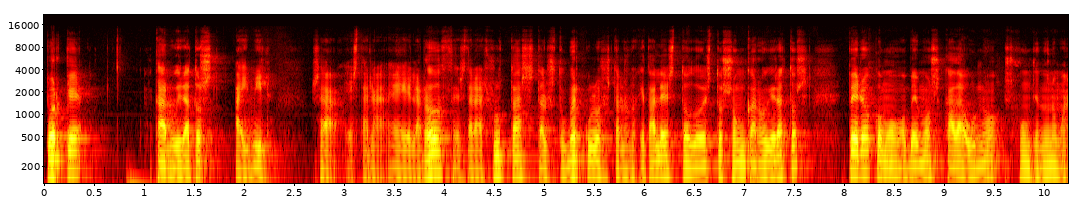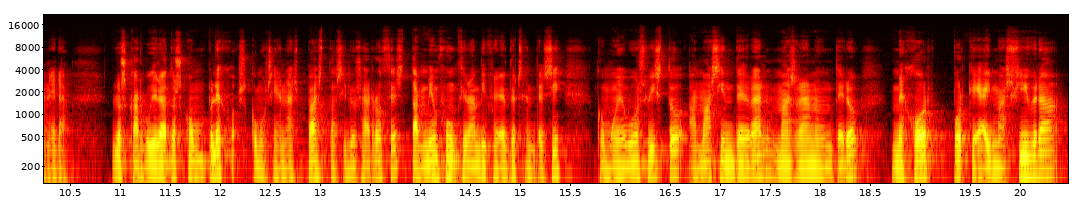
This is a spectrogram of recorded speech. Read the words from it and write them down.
Porque carbohidratos hay mil. O sea, está el arroz, están las frutas, están los tubérculos, están los vegetales, todo esto son carbohidratos, pero como vemos, cada uno funciona de una manera. Los carbohidratos complejos, como sean las pastas y los arroces, también funcionan diferentes entre sí. Como hemos visto, a más integral, más grano entero, mejor porque hay más fibra,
